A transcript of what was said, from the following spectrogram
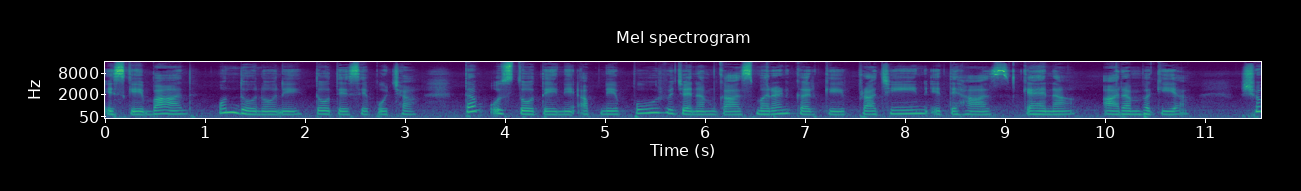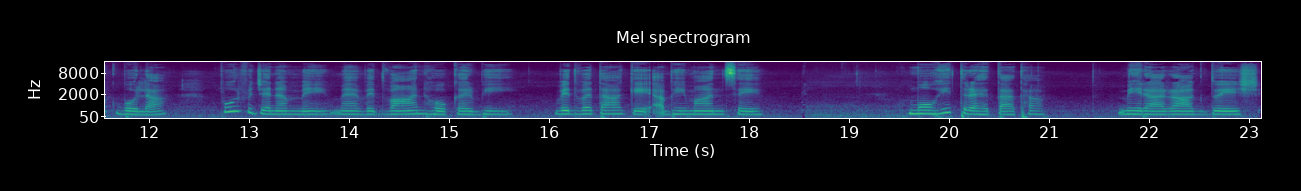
इसके बाद उन दोनों ने तोते से पूछा, तब उस तोते ने अपने पूर्व जन्म का स्मरण करके प्राचीन इतिहास कहना आरंभ किया। शुक बोला पूर्व जन्म में मैं विद्वान होकर भी विद्वता के अभिमान से मोहित रहता था। मेरा राग द्वेष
